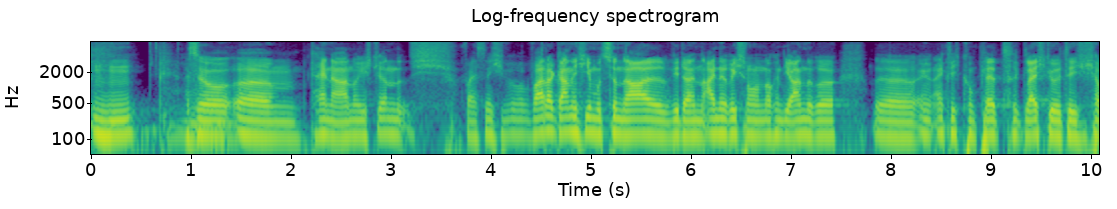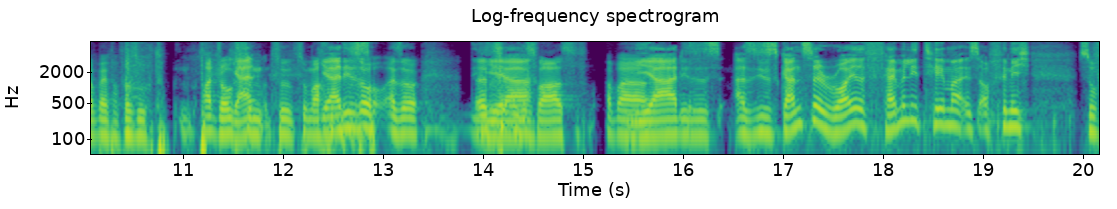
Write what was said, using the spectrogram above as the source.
Mhm. Also, ähm, keine Ahnung, ich kann, ich weiß nicht, war da gar nicht emotional, weder in eine Richtung noch in die andere, äh, eigentlich komplett gleichgültig. Ich habe einfach versucht, ein paar Jokes ja, zu, zu, zu machen. Ja, dieses, so, also äh, ja, das war's. Aber ja, dieses, also dieses ganze Royal Family Thema ist auch, finde ich, so,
